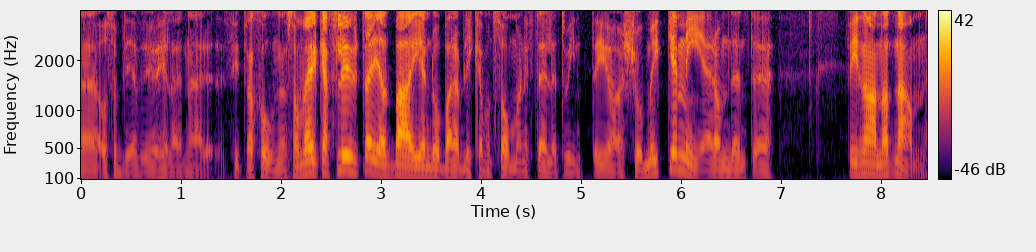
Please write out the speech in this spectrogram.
Eh, och så blev det ju hela den här situationen som verkar sluta i att Bayern då bara blickar mot sommaren istället och inte gör så mycket mer om det inte finns något annat namn.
